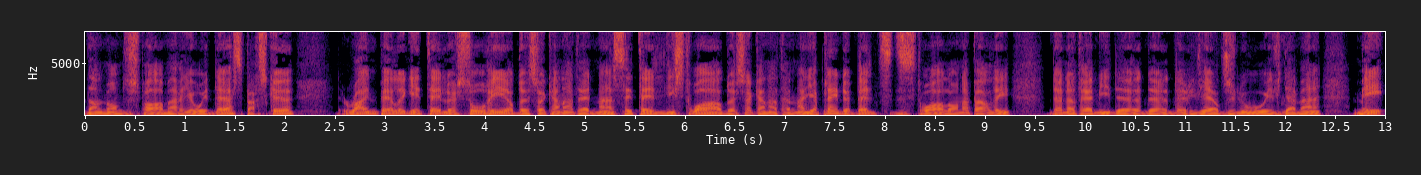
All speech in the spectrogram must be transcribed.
dans le monde du sport Mario et parce que Ryan Pellig était le sourire de ce camp d'entraînement. C'était l'histoire de ce camp d'entraînement. Il y a plein de belles petites histoires. on a parlé de notre ami de, de, Rivière-du-Loup, évidemment. Mais,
